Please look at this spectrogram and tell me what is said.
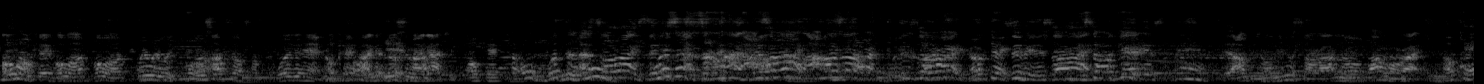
Oh, okay. Hold on. Hold on. Wait, wait, wait. Hold on. I felt something. Where's your hand? Okay. I got, listen, I got you. Okay. Oh, what the? That's all right. Sippy. That's all right. It's all right. It's all right. It's all right. Okay. Sippy, it's all right. It's all good. It's, yeah, I'm telling you it's all right. I don't know if I'm all right. Okay,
